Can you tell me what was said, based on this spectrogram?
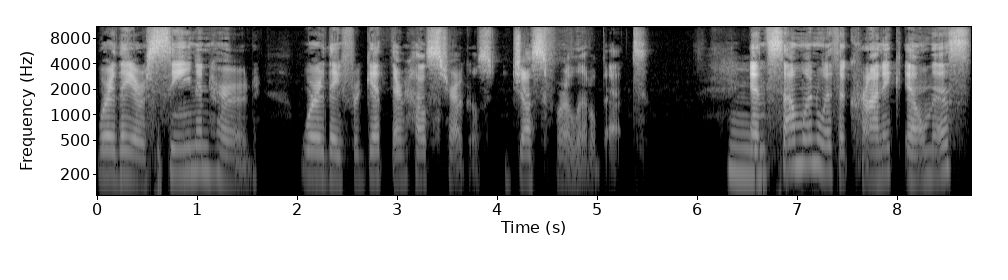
where they are seen and heard, where they forget their health struggles just for a little bit. Hmm. And someone with a chronic illness,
